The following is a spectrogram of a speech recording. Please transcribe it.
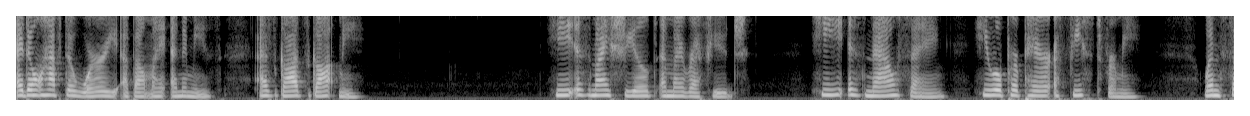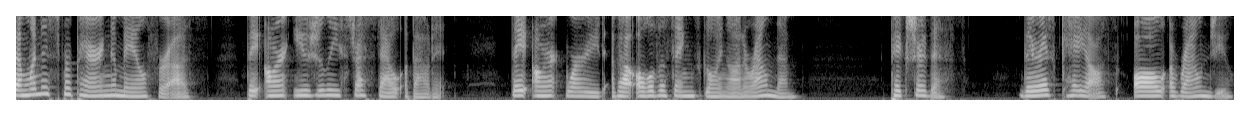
I don't have to worry about my enemies, as God's got me. He is my shield and my refuge. He is now saying He will prepare a feast for me. When someone is preparing a meal for us, they aren't usually stressed out about it. They aren't worried about all the things going on around them. Picture this there is chaos all around you,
